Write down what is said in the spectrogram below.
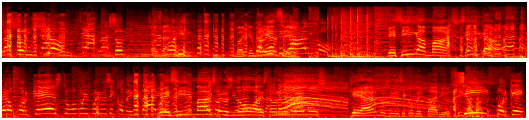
La solución. La sol O sea, no hay... no hay que David, enfriarse. diga algo. Que siga, Max, siga. Pero ¿por qué? Estuvo muy bueno ese comentario. Pues sí, Max, pero no, a esta hora no podemos quedarnos en ese comentario. Siga, Sí, Max. porque,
